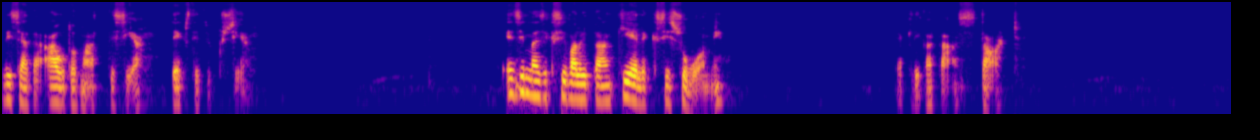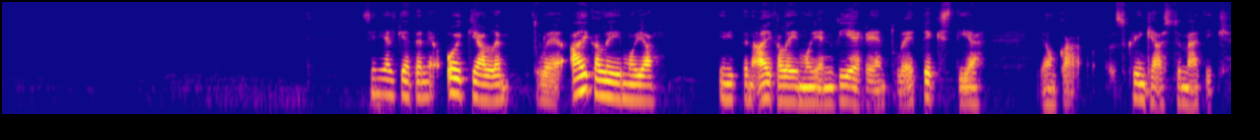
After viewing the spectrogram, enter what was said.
lisätä automaattisia tekstityksiä. Ensimmäiseksi valitaan kieleksi suomi ja klikataan Start. Sen jälkeen tänne oikealle tulee aikaleimoja ja niiden aikaleimojen viereen tulee tekstiä, jonka Screencast-O-Matic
